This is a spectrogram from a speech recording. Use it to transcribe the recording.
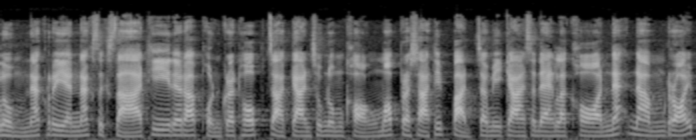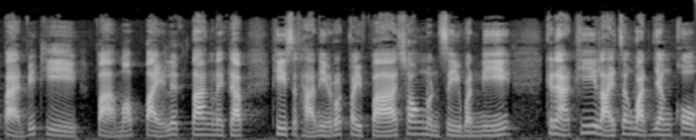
กลุ่มนักเรียนนักศึกษาที่ได้รับผลกระทบจากการชุมนุมของม็อบประชาธิปัตย์จะมีการแสดงละครแนะนำ 108 วิธีฝ่าม็อบไปเลือกตั้งนะครับ ที่สถานีรถไฟฟ้าช่องนนทรีวันนี้ ขณะที่หลายจังหวัดยังคง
